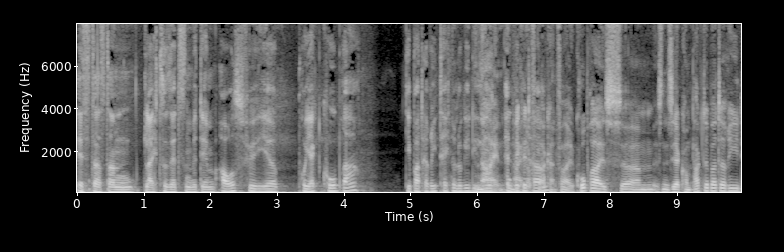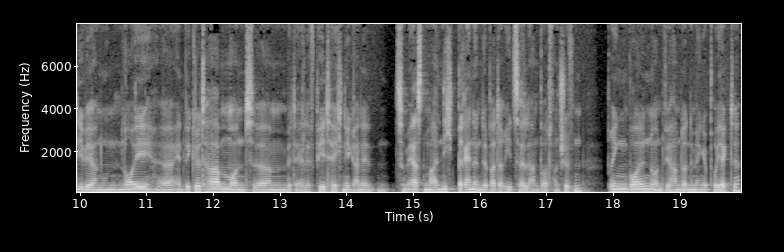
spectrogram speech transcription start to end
Ist das dann gleichzusetzen mit dem Aus für Ihr Projekt Cobra, die Batterietechnologie, die nein, Sie entwickelt nein, auf haben? gar keinen Fall. Cobra ist, ähm, ist eine sehr kompakte Batterie, die wir nun neu äh, entwickelt haben und ähm, mit der LFP-Technik eine zum ersten Mal nicht brennende Batteriezelle an Bord von Schiffen bringen wollen. Und wir haben dort eine Menge Projekte.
